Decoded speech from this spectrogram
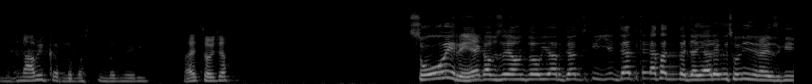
बदनामी कर लो बस तुम लोग मेरी। भाई सो जाओ सो ही रहे हैं कब से हम लोग यार जज की ये जज कैसा जज है यार ये ही नहीं रहा इसकी।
